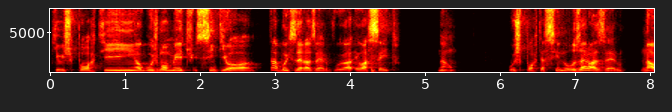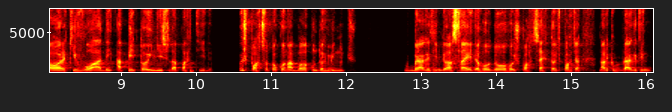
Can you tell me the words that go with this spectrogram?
que o esporte, em alguns momentos, sentiu, ó, tá bom esse 0x0, eu, aceito. Não. O esporte assinou o 0x0 na hora que Voaden apitou o início da partida. O esporte só tocou na bola com dois minutos. O Bragantino deu a saída, rodou, o esporte cercando, o esporte já, na hora que o Bragantino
